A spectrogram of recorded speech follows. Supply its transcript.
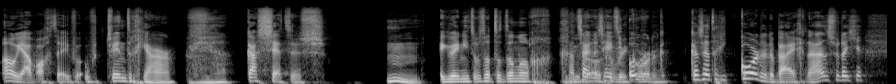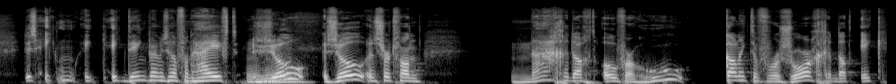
van... oh ja, wacht even, over twintig jaar... Ja. cassettes. Hmm, ik weet niet of dat het dan nog gaat zijn. Dus heeft hij ook een cassette recorder erbij gedaan. Zodat je... Dus ik, ik, ik denk bij mezelf van... hij heeft Mhm. zo, zo een soort van nagedacht over... hoe kan ik ervoor zorgen dat ik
